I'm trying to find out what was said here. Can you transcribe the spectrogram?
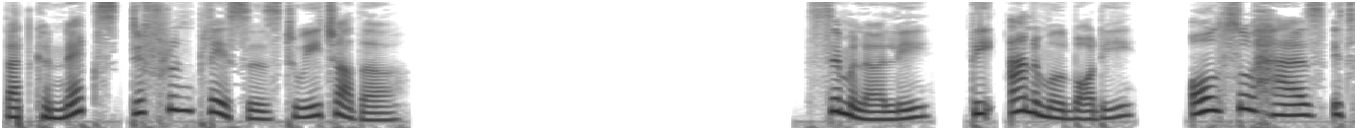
that connects different places to each other. Similarly, the animal body also has its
